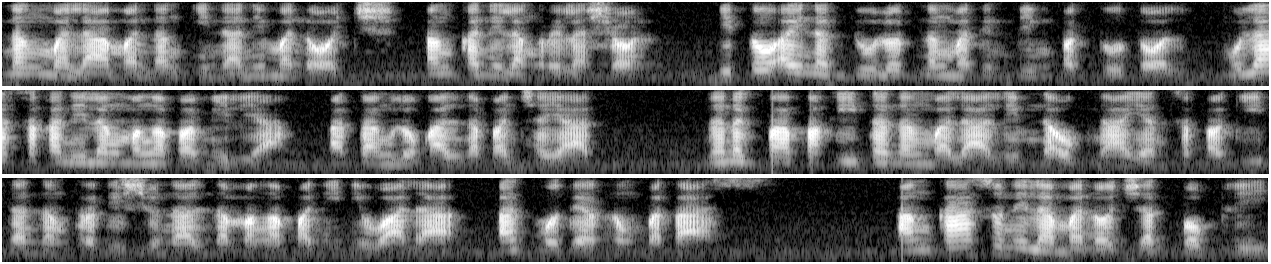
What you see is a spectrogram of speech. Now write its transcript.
nang malaman ng ina ni Manoj ang kanilang relasyon. Ito ay nagdulot ng matinding pagtutol mula sa kanilang mga pamilya at ang lokal na panchayat na nagpapakita ng malalim na ugnayan sa pagitan ng tradisyonal na mga paniniwala at modernong batas. Ang kaso nila Manoj at Bobli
